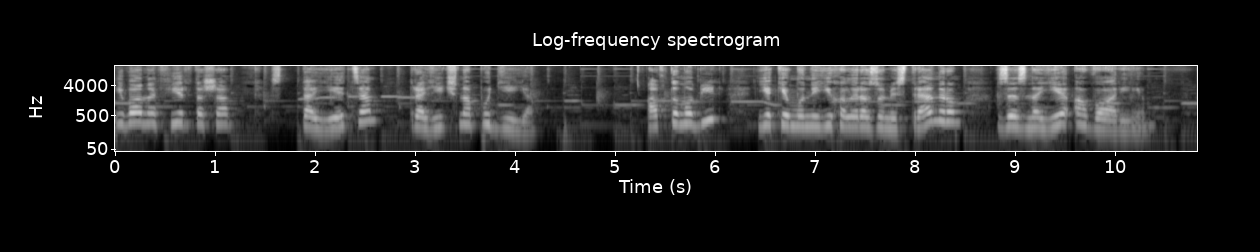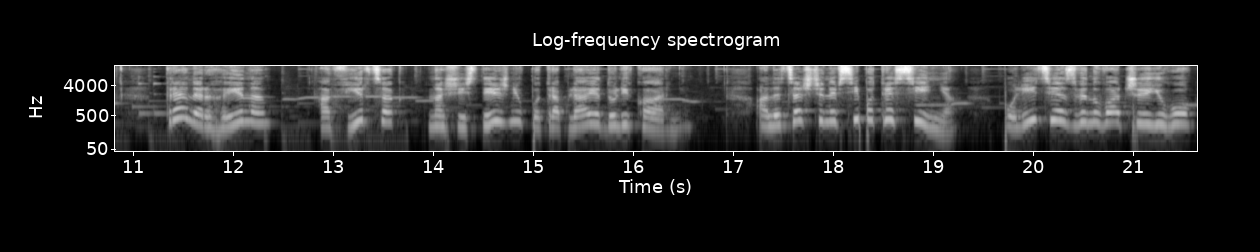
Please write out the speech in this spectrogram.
Івана Фірташа стається трагічна подія. Автомобіль, яким вони їхали разом із тренером, зазнає аварії. Тренер гине, а Фірцак на 6 тижнів потрапляє до лікарні. Але це ще не всі потрясіння. Поліція звинувачує його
